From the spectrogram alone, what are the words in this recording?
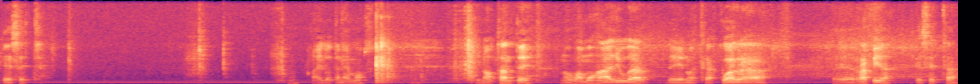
que es este. Ahí lo tenemos. Y no obstante, nos vamos a ayudar de nuestra escuadra eh, rápida, que es esta,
